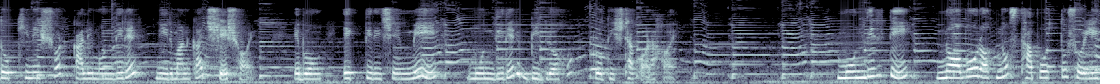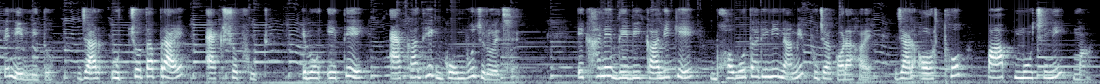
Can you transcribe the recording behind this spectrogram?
দক্ষিণেশ্বর কালী মন্দিরের নির্মাণ কাজ শেষ হয় এবং একত্রিশে মে মন্দিরের বিগ্রহ প্রতিষ্ঠা করা হয়। মন্দিরটি নবরত্ন স্থাপত্য শৈলীতে নির্মিত, যার উচ্চতা প্রায় একশো ফুট এবং এতে একাধিক গম্বুজ রয়েছে। এখানে দেবী কালীকে ভবতারিণী নামে পূজা করা হয়, যার অর্থ পাপ মোচিনী মা।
